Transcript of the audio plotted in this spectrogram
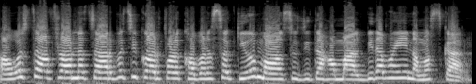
हवस् अपराह चार बजीको अर्पण खबर सकियो। म सुजिता हमाल बिदा भए नमस्कार।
